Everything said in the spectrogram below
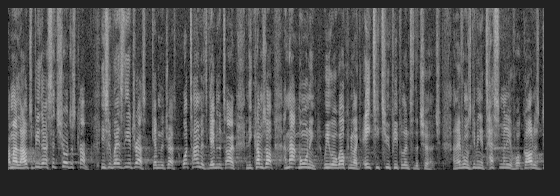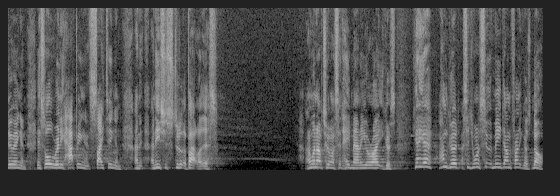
Am I allowed to be there? I said, Sure, just come. He said, Where's the address? I gave him the address. What time is it? I gave him the time. And he comes up, and that morning we were welcoming like 82 people into the church. And everyone was giving a testimony of what God is doing, and it's all really happy and exciting. And, and, and he just stood at the back like this. And I went up to him, and I said, Hey, man, are you all right? He goes, Yeah, yeah, I'm good. I said, You want to sit with me down the front? He goes, No,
